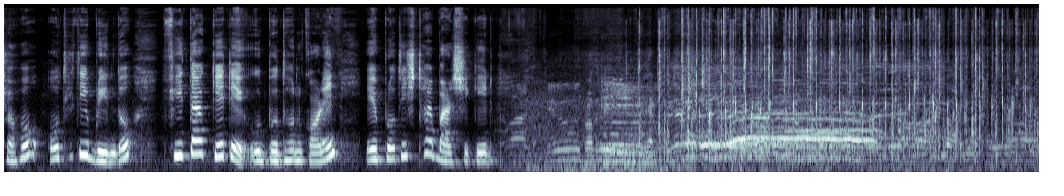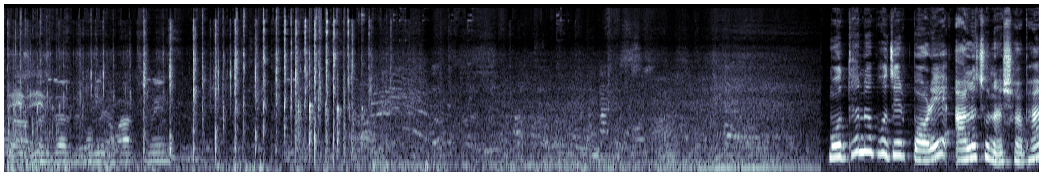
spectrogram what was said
সহ অতিথিবৃন্দ ফিতা কেটে উদ্বোধন করেন এ প্রতিষ্ঠা বার্ষিকীর। মধ্যাহ্নভোজের পরে আলোচনা সভা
